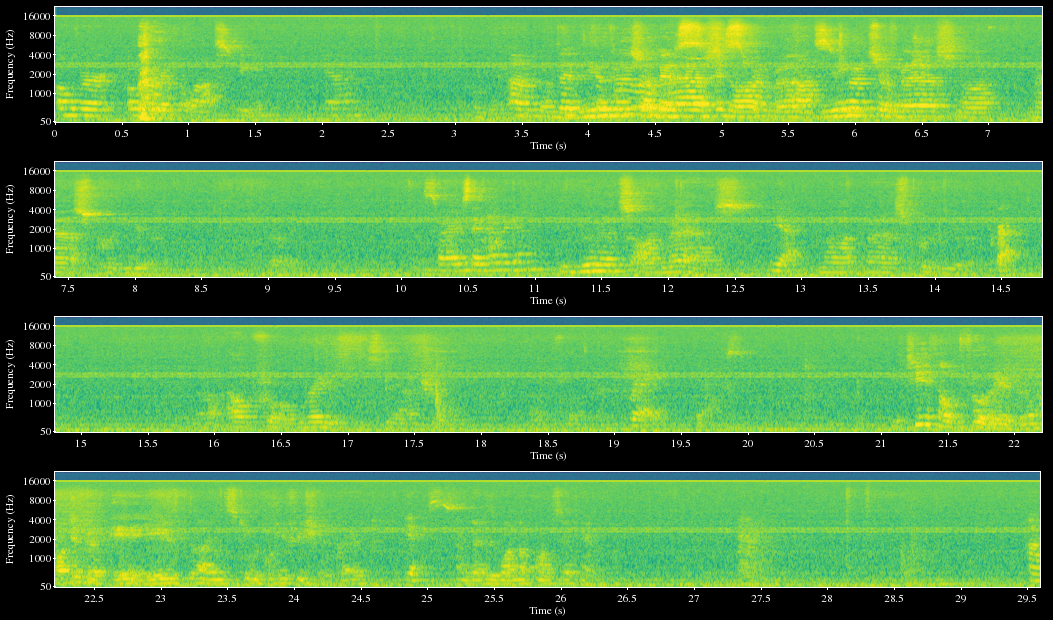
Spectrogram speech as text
Over, over the velocity, yeah. Okay. Um, the- the units blue are is- mass, is not from ma- velocity. Units are mass, not mass per year. Right. Sorry, say that again? The units are mass, Yeah, not mass per year. correct, outflow rate, is the actual outflow mass. right, yes, It is outflow rate, what is the A? A is the Einstein coefficient, correct? yes. And that is 1 upon second. Um,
